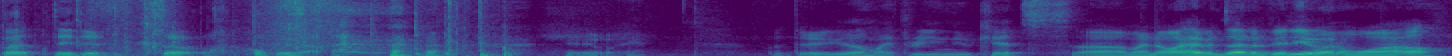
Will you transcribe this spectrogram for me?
but they didn't. So hopefully not. anyway, but there you go, my three new kits. Um, I know I haven't done a video in a while.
